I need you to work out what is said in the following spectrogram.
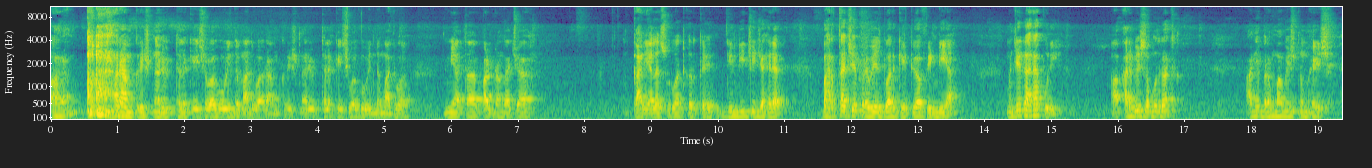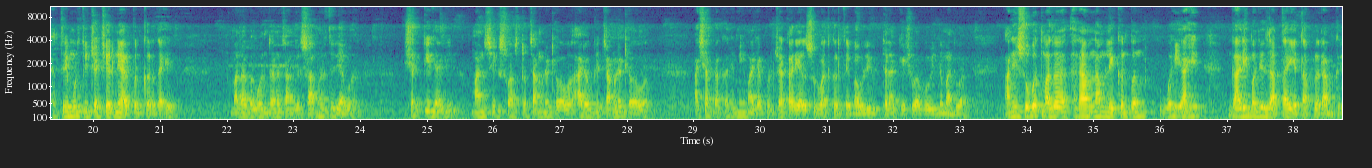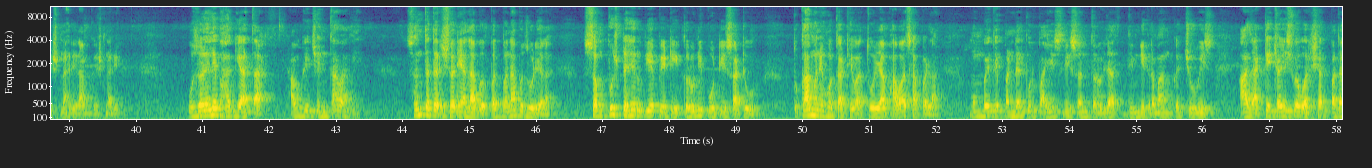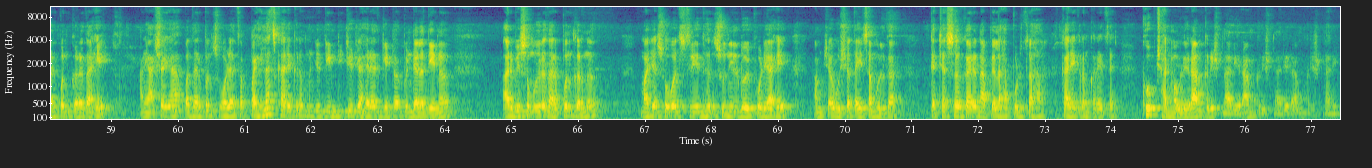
राम रामकृष्ण हरी विठ्ठल केशवा गोविंद माधवा रामकृष्ण हरी विठ्ठल केशवा गोविंद माधवा. मी आता पांडुरंगाच्या कार्याला सुरुवात करतोय. दिंडीची जाहिरात भारताचे प्रवेशद्वार गेटवे ऑफ इंडिया म्हणजे घारापुरी अरबी समुद्रात. आणि ब्रह्मा विष्णू महेश ह्या त्रिमूर्तीच्या चरणी अर्पण करत आहे मला भगवंतानं चांगलं सामर्थ्य द्यावं शक्ती द्यावी मानसिक स्वास्थ्य चांगलं ठेवावं आरोग्य चांगलं ठेवावं. अशा प्रकारे मी माझ्या पुढच्या कार्याला सुरुवात करते माऊली विठ्ठला केशवा गोविंद माधवा. आणि सोबत माझा रामनाम लेखन पण वही आहे. गाडीमध्ये जाता येतं आपलं रामकृष्ण हरी रामकृष्ण हरी. उजळलेले भाग्य आता अवघी चिंता वागली संत दर्शन या लाभ पद्मनाभ जोड्याला. संपुष्ट हे हृदय पेटी करुणी पोटी साठवू तुका म्हणे होता ठेवा तो या भावा सापडला. मुंबई ते पंढरपूर पायी श्री संत रोहिदास दिंडी क्रमांक चोवीस. आज अठ्ठेचाळीसव्या वर्षात पदार्पण करत आहे. आणि अशा या पदार्पण सोहळ्याचा पहिलाच कार्यक्रम म्हणजे दिंडीची जाहिरात गेट ऑफ इंडियाला देणं अरबी समुद्रात अर्पण करणं. माझ्यासोबत श्रीधर सुनील डोयफोडे आहे आमच्या उषाताईचा मुलगा. त्याच्या सहकार्यानं आपल्याला हा पुढचा हा कार्यक्रम करायचा आहे. खूप छान माऊली रामकृष्ण हरी रामकृष्ण हरी रामकृष्ण हरी.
